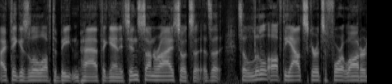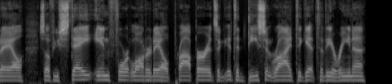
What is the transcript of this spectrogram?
I think is a little off the beaten path. Again, it's in Sunrise, so it's a it's a it's a little off the outskirts of Fort Lauderdale. So if you stay in Fort Lauderdale proper, it's a it's a decent ride to get to the arena.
